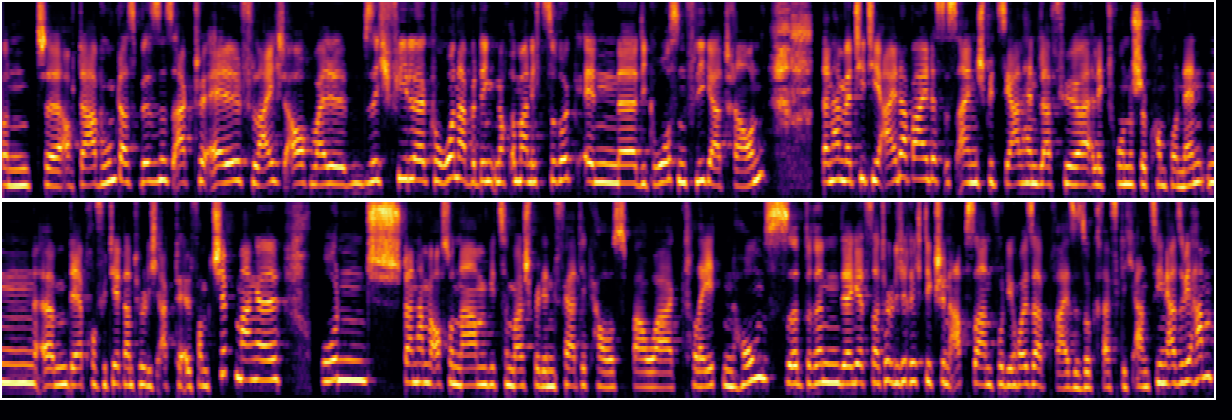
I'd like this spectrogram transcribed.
Und äh, auch da boomt das Business aktuell, vielleicht auch, weil sich viele Corona-bedingt noch immer nicht zurück in äh, die großen Flieger trauen. Dann haben wir TTI dabei. Das ist ein Spezialhändler für elektronische Komponenten. Ähm, der profitiert natürlich aktuell vom Chipmangel. Und dann haben wir auch so Namen wie zum Beispiel den Fertighausbauer Clayton Homes äh, drin, der jetzt natürlich richtig schön absahnt, wo die Häuserpreise so kräftig anziehen. Also wir haben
